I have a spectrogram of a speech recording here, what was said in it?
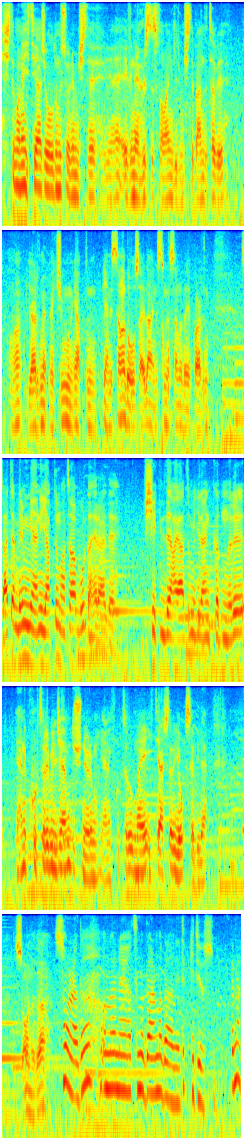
işte bana ihtiyacı olduğunu söylemişti. Yani evine hırsız falan girmişti. Ben de tabii ona yardım etmek için bunu yaptım. Yani sana da olsaydı aynısını sana da yapardım. Zaten benim yani yaptığım hata burada herhalde. Bir şekilde hayatıma giren kadınları yani kurtarabileceğimi düşünüyorum. Yani kurtarılmaya ihtiyaçları yoksa bile. Sonra da Sonra da onların hayatını darmadağın edip gidiyorsun. Değil mi?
